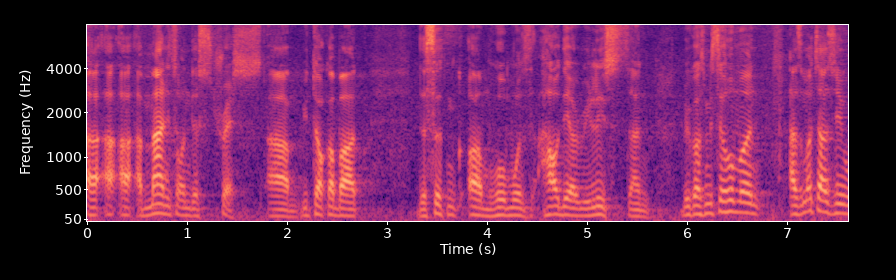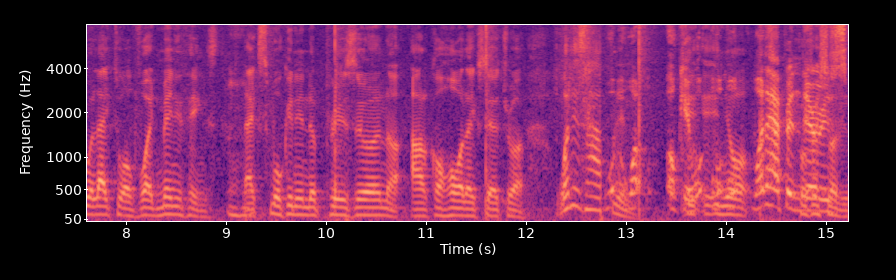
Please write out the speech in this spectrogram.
a, a, a man is under stress. Um, you talk about the certain um, hormones, how they are released. and Because Mr. Herman, as much as you would like to avoid many things, like smoking in the prison, or alcohol, etc., what is happening? what, okay, in- what, in your what happened there is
